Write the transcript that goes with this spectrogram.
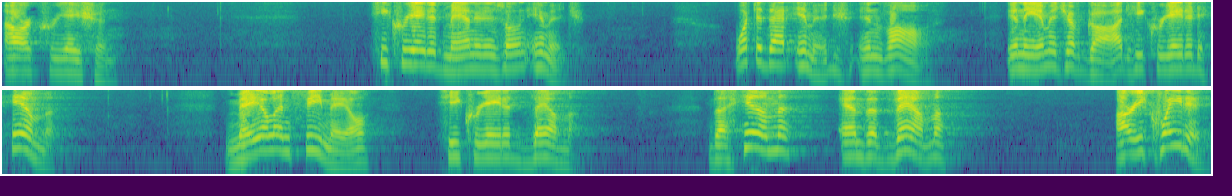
our creation. He created man in his own image. What did that image involve? In the image of God, He created him. Male and female, He created them. The him and the them are equated.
